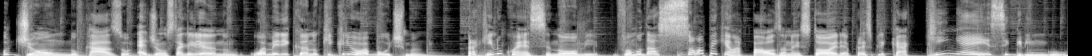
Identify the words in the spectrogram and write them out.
O John, no caso, é John Stagliano, o americano que criou a Butchman. Para quem não conhece esse nome, vamos dar só uma pequena pausa na história para explicar quem é esse gringo.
